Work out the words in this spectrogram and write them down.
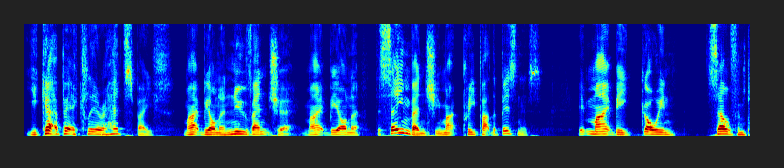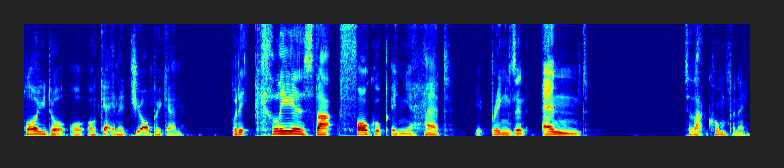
you get a bit of clearer headspace. Might be on a new venture, might be on a the same venture. You might pre-pack the business. It might be going self-employed or, or, or getting a job again. But it clears that fog up in your head. It brings an end to that company.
